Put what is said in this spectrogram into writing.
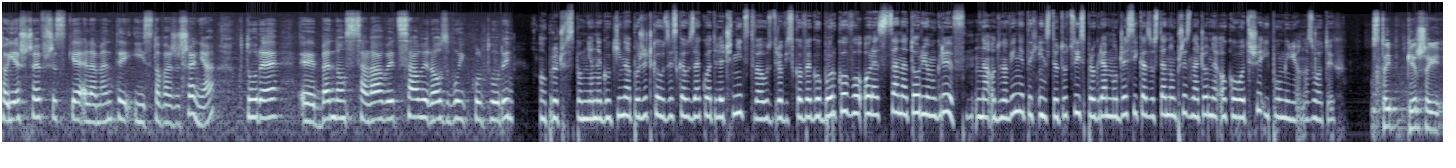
to jeszcze wszystkie elementy i stowarzyszenia, które y, będą scalały cały rozwój kultury. Oprócz wspomnianego kina pożyczkę uzyskał Zakład Lecznictwa Uzdrowiskowego Borkowo oraz Sanatorium Gryf. Na odnowienie tych instytucji z programu Jessica zostaną przeznaczone około 3,5 miliona złotych. Z tej pierwszej,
